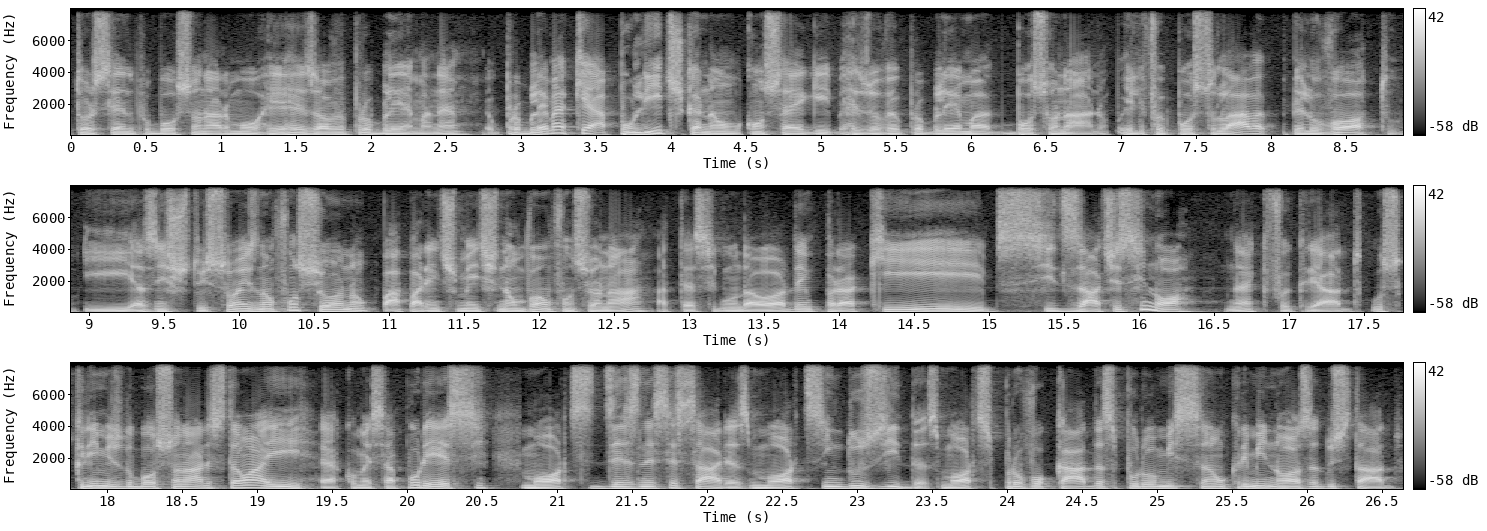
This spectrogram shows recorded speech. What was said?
torcendo para o Bolsonaro morrer resolve o problema, né? O problema é que a política não consegue resolver o problema Bolsonaro. Ele foi posto lá pelo voto e as instituições não funcionam, aparentemente não vão funcionar até segunda ordem para que se desate esse nó né, que foi criado. Os crimes do Bolsonaro estão aí, é a começar por esse: mortes desnecessárias, mortes induzidas, mortes provocadas por omissão criminosa do Estado.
